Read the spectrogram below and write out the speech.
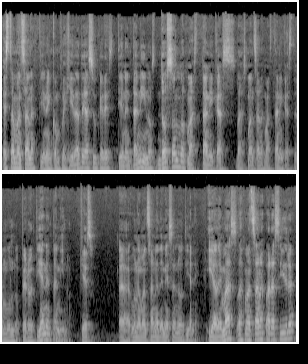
Estas manzanas tienen complejidad de azúcares, tienen taninos, no son los más tánicas, las manzanas más tánicas del mundo, pero tienen tanino, que es ah, una manzana de mesa no tiene. Y además las manzanas para sidra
